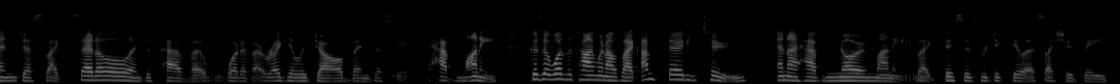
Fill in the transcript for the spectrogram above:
and just like settle and just have a whatever regular job and just have money. Because there was a time when I was like, I'm 32 and I have no money. Like this is ridiculous. I should be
